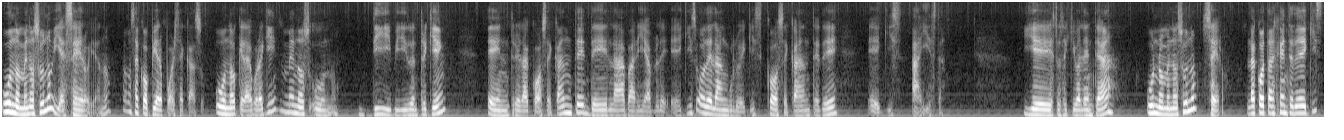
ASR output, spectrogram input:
1 menos 1 y es 0 ya, ¿no? Vamos a copiar por si acaso. 1 queda por aquí, menos 1. Dividido entre quién? Entre la cosecante de la variable x o del ángulo x. Cosecante de x. Ahí está. Y esto es equivalente a 1 menos 1, 0. La cotangente de x,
